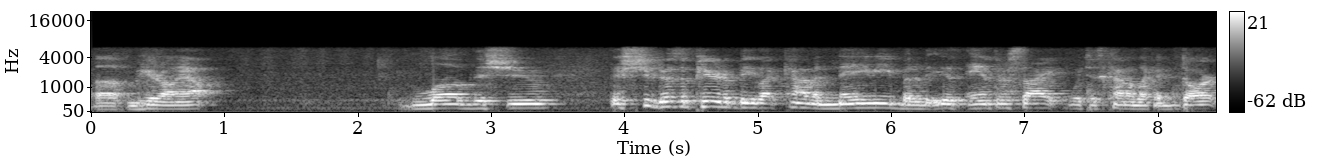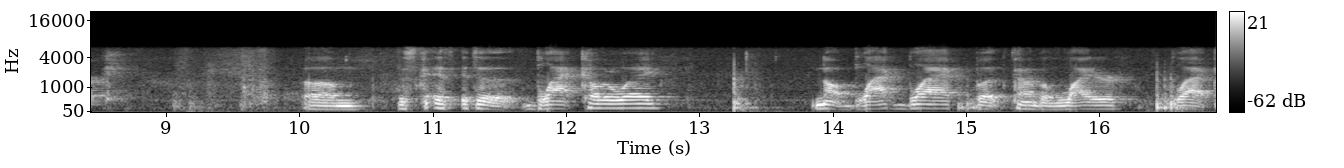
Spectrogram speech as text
uh, from here on out. Love this shoe. This shoe does appear to be like kind of a navy, but it is anthracite, which is kind of like a dark. Um, this it's, it's a black colorway, not black black, but kind of a lighter black.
